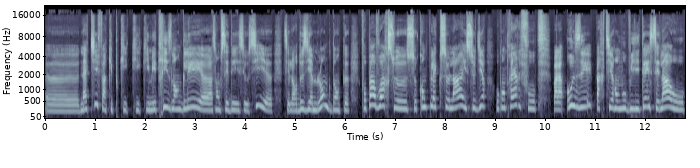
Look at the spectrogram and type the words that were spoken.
natif hein, qui, qui, qui, qui maîtrise l'anglais. c'est aussi c'est leur deuxième langue. Donc, il faut pas avoir ce, complexe-là et se dire, au contraire, il faut voilà oser partir en mobilité. C'est là où,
